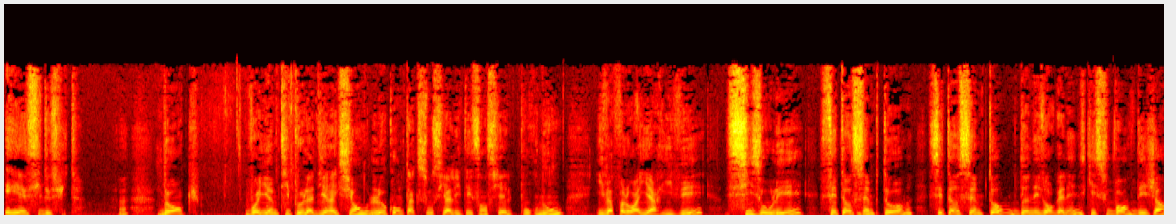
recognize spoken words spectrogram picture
et ainsi de suite. Hein. Donc, voyez un petit peu la direction. Le contact social est essentiel pour nous. Il va falloir y arriver. S'isoler, c'est un symptôme. C'est un symptôme d'un organisme qui est souvent déjà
